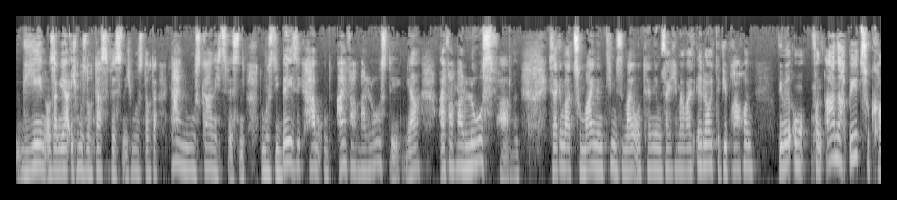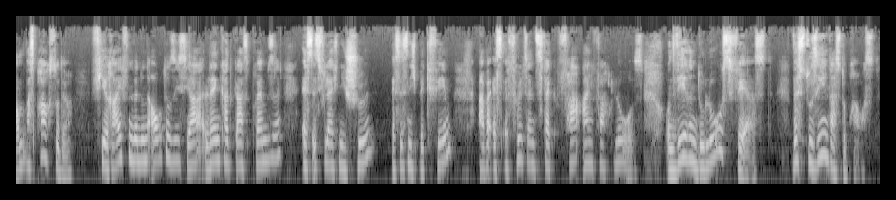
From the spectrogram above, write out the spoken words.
gehen und sagen, ja, ich muss noch das wissen, ich muss noch da. Nein, du musst gar nichts wissen. Du musst die Basic haben und einfach mal loslegen, ja, einfach mal losfahren. Ich sage immer zu meinen Teams, in meinem Unternehmen, sage ich immer, ey Leute, wir brauchen wie, um von A nach B zu kommen, was brauchst du da? Vier Reifen, wenn du ein Auto siehst, ja, Lenkrad, Gas, Bremse. Es ist vielleicht nicht schön, es ist nicht bequem, aber es erfüllt seinen Zweck. Fahr einfach los. Und während du losfährst, wirst du sehen, was du brauchst.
